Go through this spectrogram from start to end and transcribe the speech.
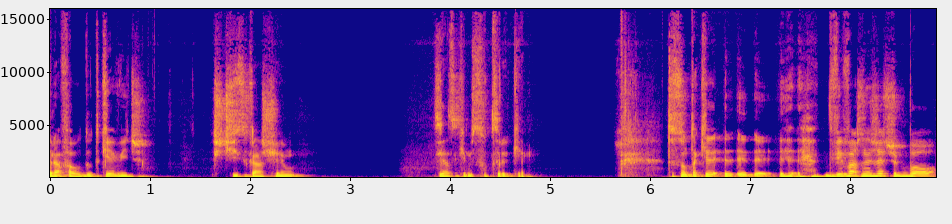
Rafał Dudkiewicz ściska się z Jackiem Sutrykiem. To są takie y, y, y, dwie ważne rzeczy, bo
